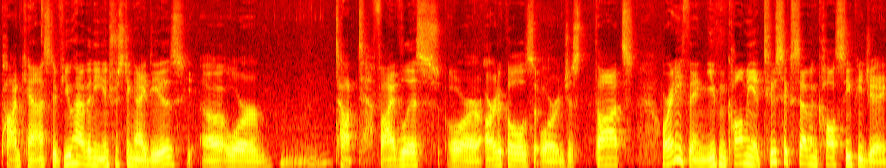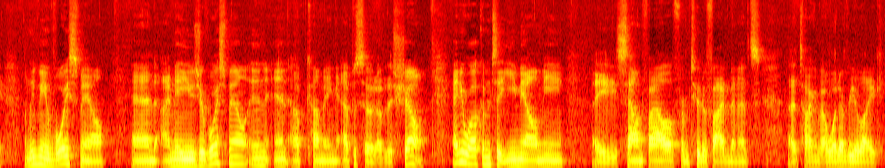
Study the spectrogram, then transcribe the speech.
podcast. If you have any interesting ideas uh, or top five lists or articles or just thoughts or anything, you can call me at 267 call CPJ and leave me a voicemail. And I may use your voicemail in an upcoming episode of this show. And you're welcome to email me a sound file from two to five minutes uh, talking about whatever you like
